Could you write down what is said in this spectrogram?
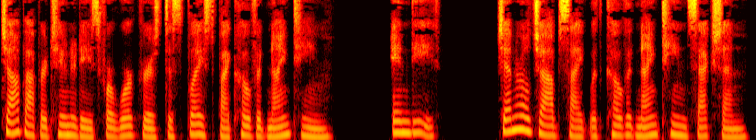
Job opportunities for workers displaced by COVID 19. Indeed. General job site with COVID 19 section.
